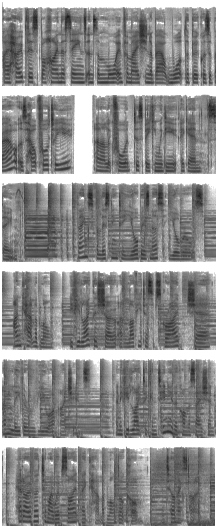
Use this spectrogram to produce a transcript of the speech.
I hope this behind the scenes and some more information about what the book was about is helpful to you and I look forward to speaking with you again soon. Thanks for listening to Your Business, Your Rules. I'm Cat LeBlanc. If you like this show, I'd love you to subscribe, share, and leave a review on iTunes. And if you'd like to continue the conversation, head over to my website at catleblanc.com. Until next time.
